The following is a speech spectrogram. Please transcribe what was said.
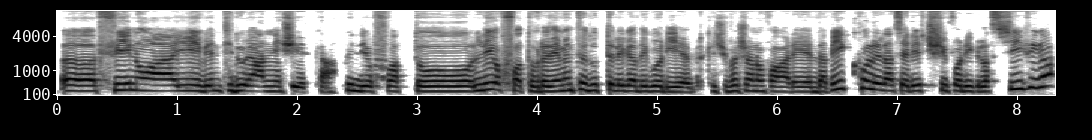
Eh, fino ai 22 anni circa, quindi ho fatto, lì ho fatto praticamente tutte le categorie perché ci facevano fare da piccole la Serie C fuori classifica,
